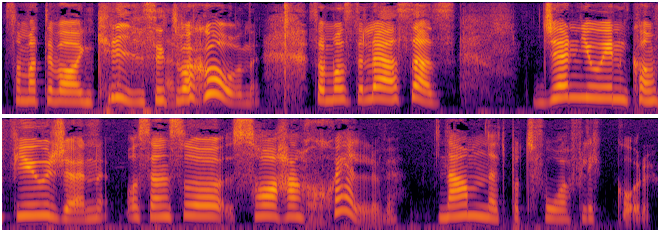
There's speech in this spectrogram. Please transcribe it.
Som att det var en krissituation som måste lösas. Genuine confusion. Och sen så sa han själv namnet på två flickor.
